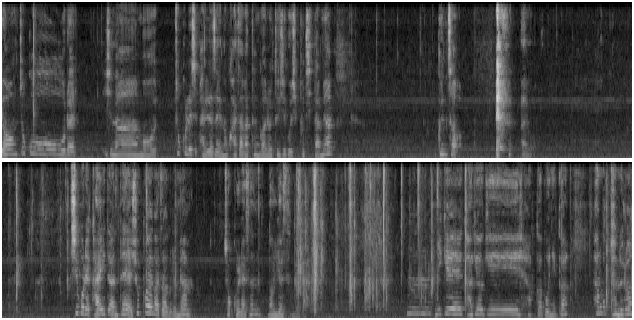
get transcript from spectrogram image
영 초콜릿이나 뭐 초콜릿이 발려져 있는 과자 같은 거를 드시고 싶으시다면 근처 아이고 시골의 가이드한테 슈퍼에 가자 그러면 초콜릿은 널렸습니다. 음, 이게 가격이 아까 보니까 한국 돈으로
